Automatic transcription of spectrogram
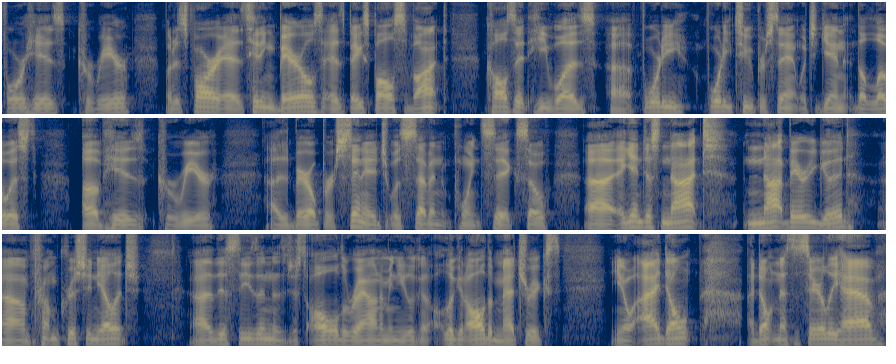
for his career. But as far as hitting barrels, as baseball savant calls it, he was uh, 40 42%, which again, the lowest of his career. Uh, the barrel percentage was 7.6. So uh, again, just not not very good um, from Christian Yelich uh, this season. Is just all around. I mean, you look at look at all the metrics. You know, I don't I don't necessarily have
